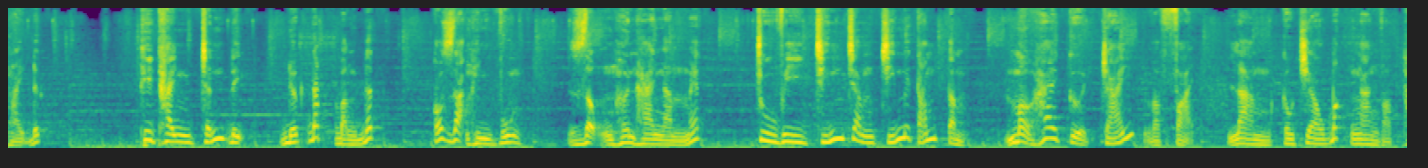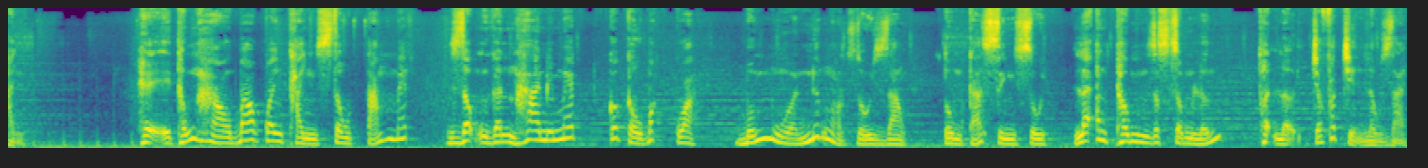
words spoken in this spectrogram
Hoài Đức thì thành trấn định được đắp bằng đất có dạng hình vuông rộng hơn 2.000 mét, chu vi 998 tầng, mở hai cửa trái và phải làm cầu treo bắc ngang vào thành. Hệ thống hào bao quanh thành sâu 8 mét, rộng gần 20 mét, có cầu bắc qua, bốn mùa nước ngọt dồi dào, tôm cá sinh sôi, lại ăn thông ra sông lớn, thuận lợi cho phát triển lâu dài.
